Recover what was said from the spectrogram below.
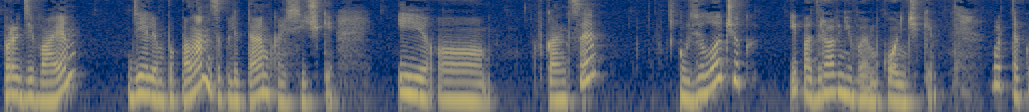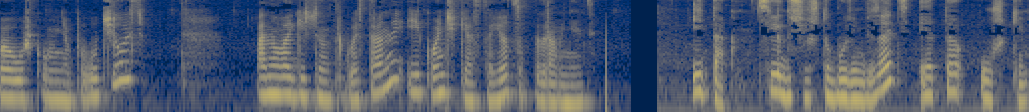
Продеваем, делим пополам, заплетаем косички. И э, в конце узелочек и подравниваем кончики. Вот такое ушко у меня получилось. Аналогично с другой стороны и кончики остается подровнять. Итак, Следующее, что будем вязать, это ушки.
